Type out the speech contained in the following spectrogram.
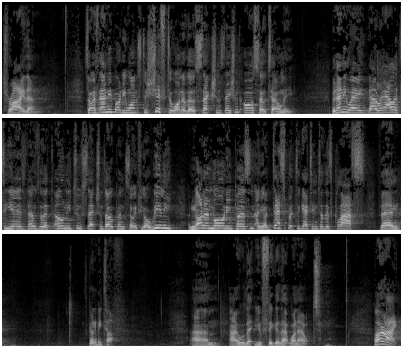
Try them. So if anybody wants to shift to one of those sections, they should also tell me. But anyway, the reality is those are the only two sections open. So if you're really not a morning person and you're desperate to get into this class, then it's going to be tough. Um, I will let you figure that one out. All right.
